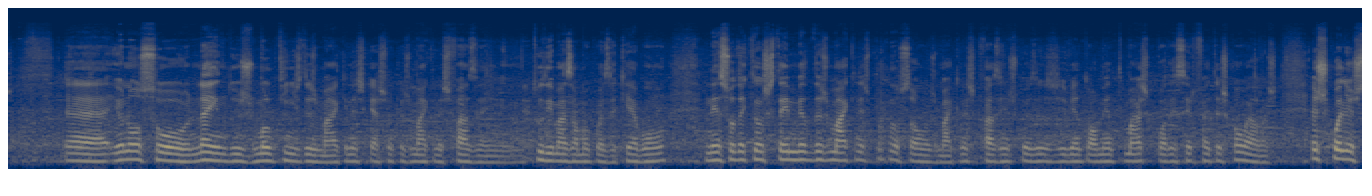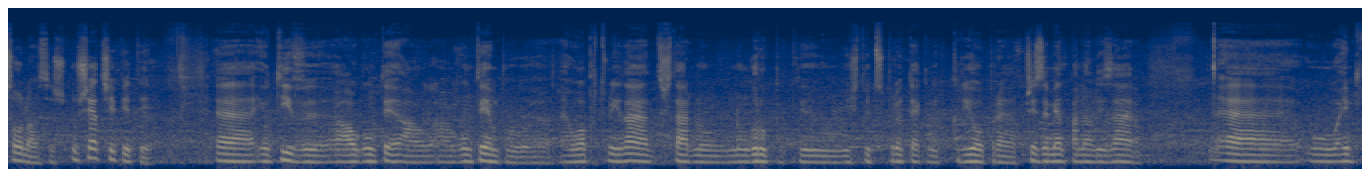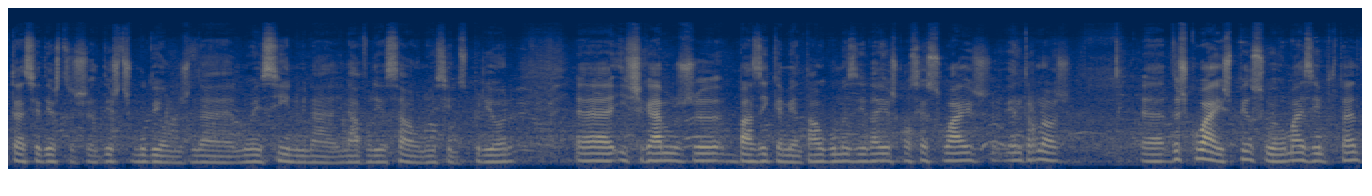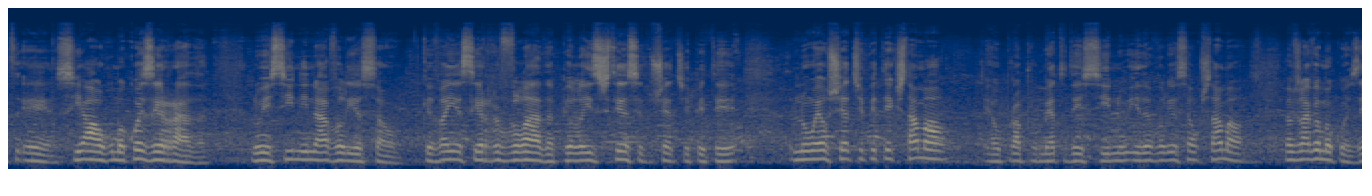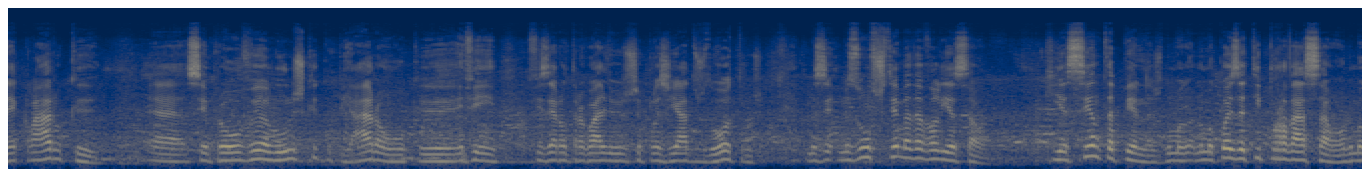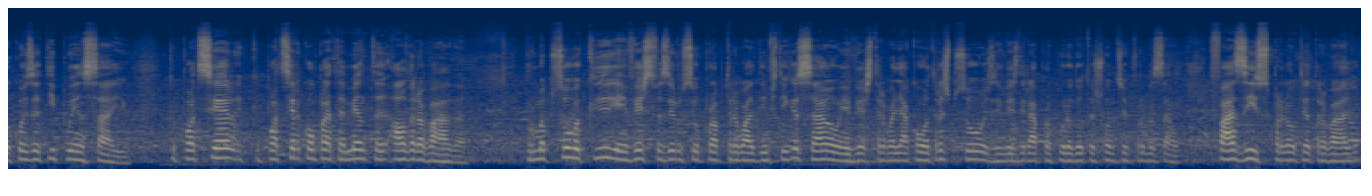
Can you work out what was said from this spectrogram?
Eh, eu não sou nem dos maluquinhos das máquinas que acham que as máquinas fazem tudo e mais alguma coisa que é bom, nem sou daqueles que têm medo das máquinas, porque não são as máquinas que fazem as coisas eventualmente mais que podem ser feitas com elas. As escolhas são nossas. O chat GPT eu tive há algum, te há algum tempo uh, a oportunidade de estar num, num, grupo que o Instituto Superior Técnico criou para, precisamente para analisar uh, o, a importância destes, destes modelos na, no ensino e na, e na, avaliação no ensino superior e chegámos basicamente a algumas ideias consensuais entre nós, das quais, penso eu, o mais importante é se há alguma coisa errada no ensino e na avaliação que vem a ser revelada pela existência do ChatGPT, não é o ChatGPT que está mal, é o próprio método de ensino e de avaliação que está mal. Vamos lá ver uma coisa, é claro que uh, sempre houve alunos que copiaram ou que, enfim, fizeram trabalhos plagiados de outros, mas, mas um sistema de avaliação que assenta apenas numa, numa coisa tipo redação ou numa coisa tipo ensaio, que pode ser, que pode ser completamente aldrabada, por uma pessoa que, em vez de fazer o seu próprio trabalho de investigação, em vez de trabalhar com outras pessoas, em vez de ir à procura de outras fontes de informação, faz isso para não ter trabalho,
